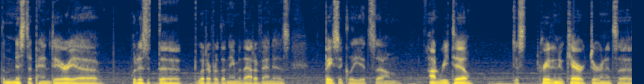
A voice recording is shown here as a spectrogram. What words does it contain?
the Mists of Pandaria. What is it? The whatever the name of that event is. Basically, it's um, on retail. Just create a new character, and it's a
